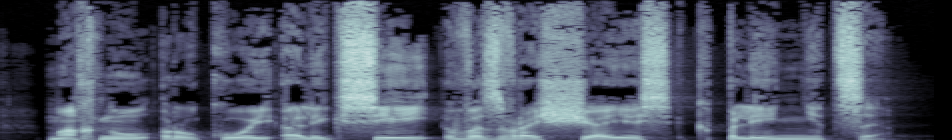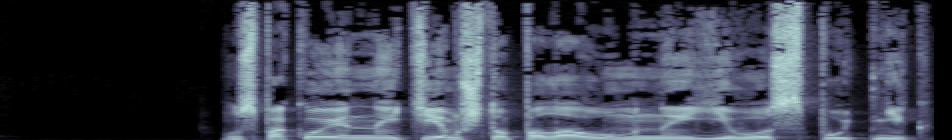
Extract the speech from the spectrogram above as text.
— махнул рукой Алексей, возвращаясь к пленнице. Успокоенный тем, что полоумный его спутник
